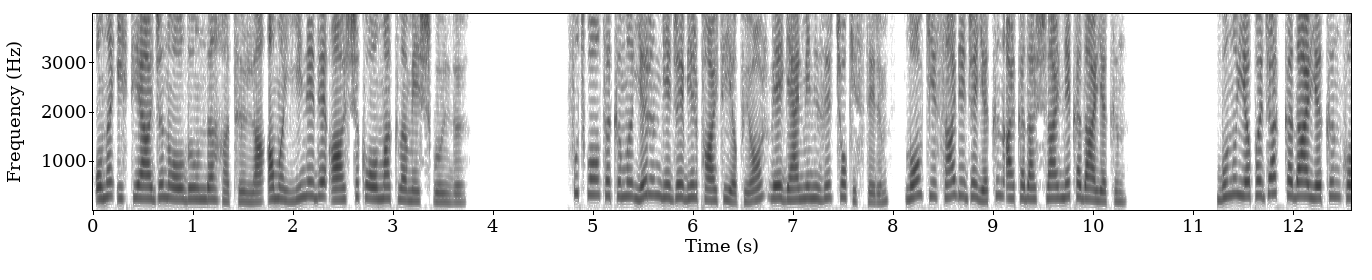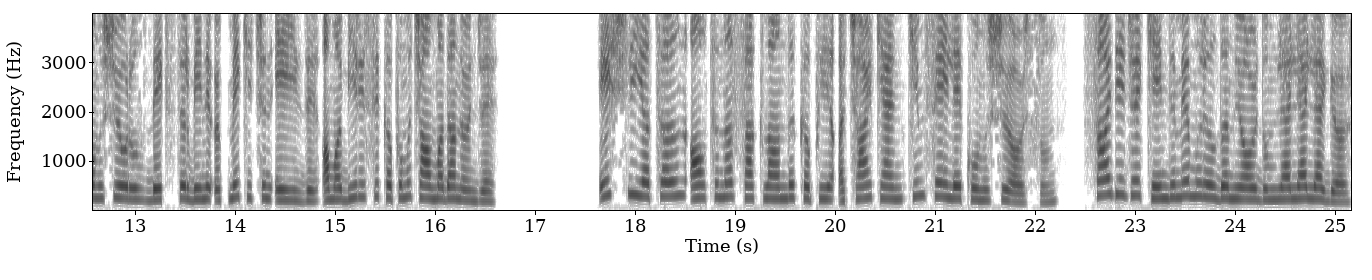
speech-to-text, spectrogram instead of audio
Ona ihtiyacın olduğunda hatırla ama yine de aşık olmakla meşguldü. Futbol takımı yarın gece bir parti yapıyor ve gelmenizi çok isterim. Loki sadece yakın arkadaşlar ne kadar yakın. Bunu yapacak kadar yakın konuşuyoruz. Dexter beni öpmek için eğildi ama birisi kapımı çalmadan önce. Ashley yatağın altına saklandı kapıyı açarken kimseyle konuşuyorsun. Sadece kendime mırıldanıyordum la la la gör.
